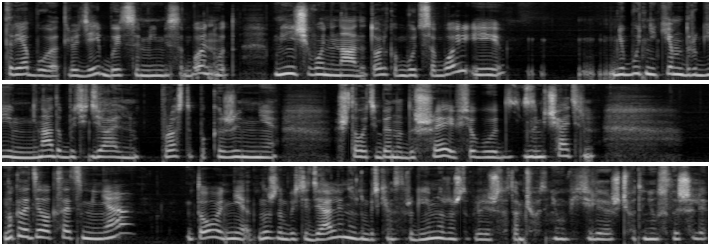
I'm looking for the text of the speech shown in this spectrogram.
требую от людей быть самими собой. Ну, вот мне ничего не надо, только будь собой и не будь никем другим, не надо быть идеальным. просто покажи мне, что у тебя на душе, и все будет замечательно. Но когда дело касается меня, то нет, нужно быть идеальным, нужно быть кем-то другим, нужно, чтобы люди что-то там чего-то не увидели, чего-то не услышали.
